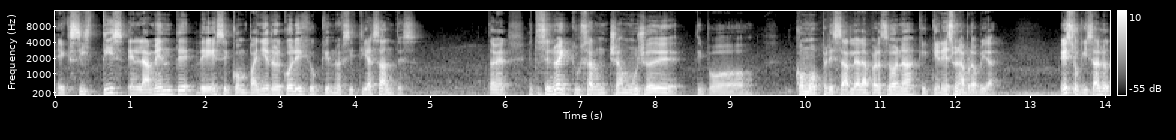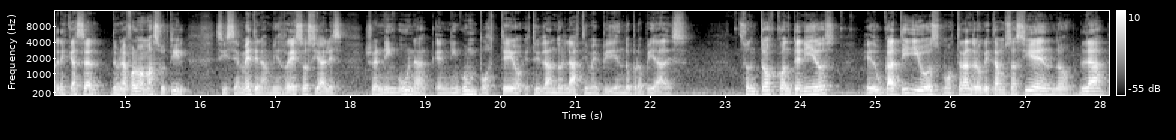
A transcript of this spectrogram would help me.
Existís en la mente de ese compañero del colegio que no existías antes. ¿También? Entonces no hay que usar un chamullo de tipo cómo expresarle a la persona que querés una propiedad. Eso quizás lo tenés que hacer de una forma más sutil. Si se meten a mis redes sociales, yo en ninguna, en ningún posteo estoy dando lástima y pidiendo propiedades. Son todos contenidos educativos, mostrando lo que estamos haciendo, bla.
